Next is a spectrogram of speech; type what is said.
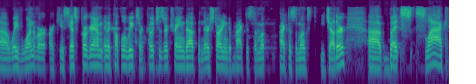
uh, wave one of our, our KCS program in a couple of weeks. Our coaches are trained up and they're starting to practice them practice amongst each other. Uh, but Slack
